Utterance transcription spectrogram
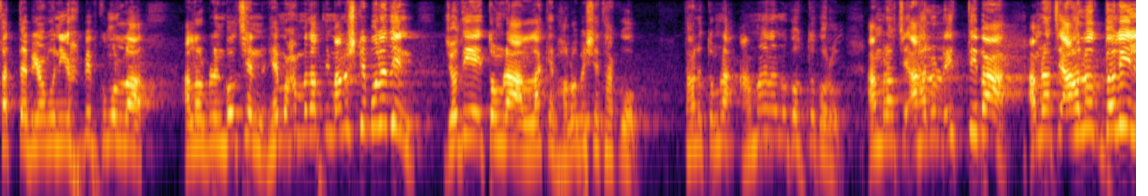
ফাত্তাবিউনি কুমুল্লাহ আল্লাহ বলেন বলছেন, হে মোহাম্মদ, আপনি মানুষকে বলে দিন। যদি তোমরা আল্লাহকে ভালোবেসে থাকো তাহলে তোমরা আমার আনুগত্য করো। আমরা হচ্ছে আহলুল ইত্তিবা, আমরা হচ্ছে আহলুল দলিল।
